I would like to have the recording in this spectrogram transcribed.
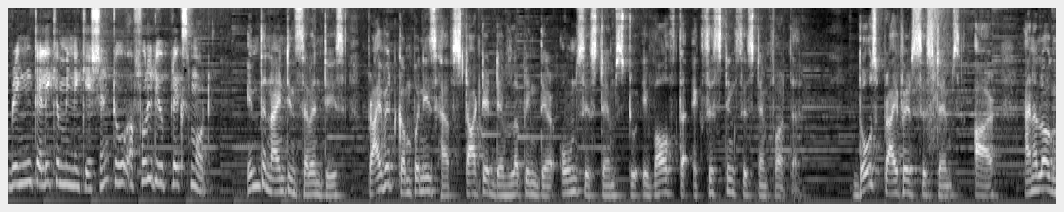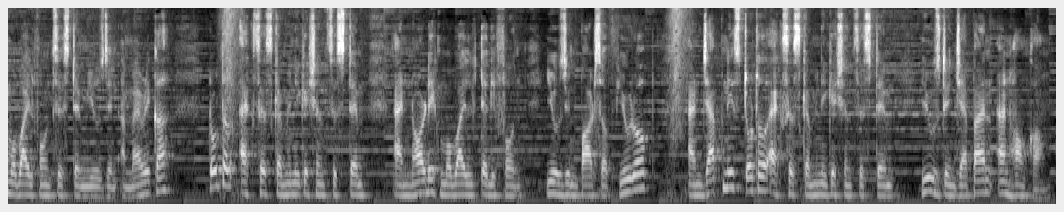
bringing telecommunication to a full duplex mode. In the 1970s, private companies have started developing their own systems to evolve the existing system further. Those private systems are Analog Mobile Phone System used in America, Total Access Communication System and Nordic Mobile Telephone used in parts of Europe, and Japanese Total Access Communication System used in Japan and Hong Kong.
